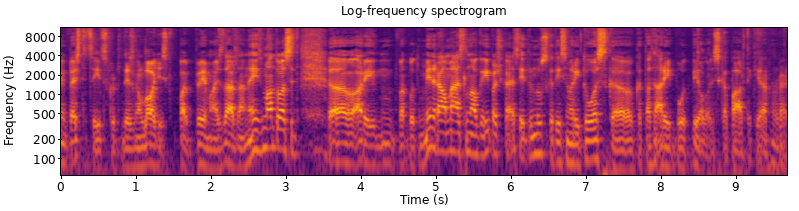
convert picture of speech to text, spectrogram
ne pesticīdus, kur diezgan loģiski piemājas dārzā neizmantosiet. Uh, arī nu, varbūt minerālu mēslu nav īpaši kaisīt, un uzskatīsim arī tos, ka, ka tas arī būtu bioloģiskā pārtika. Jā,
